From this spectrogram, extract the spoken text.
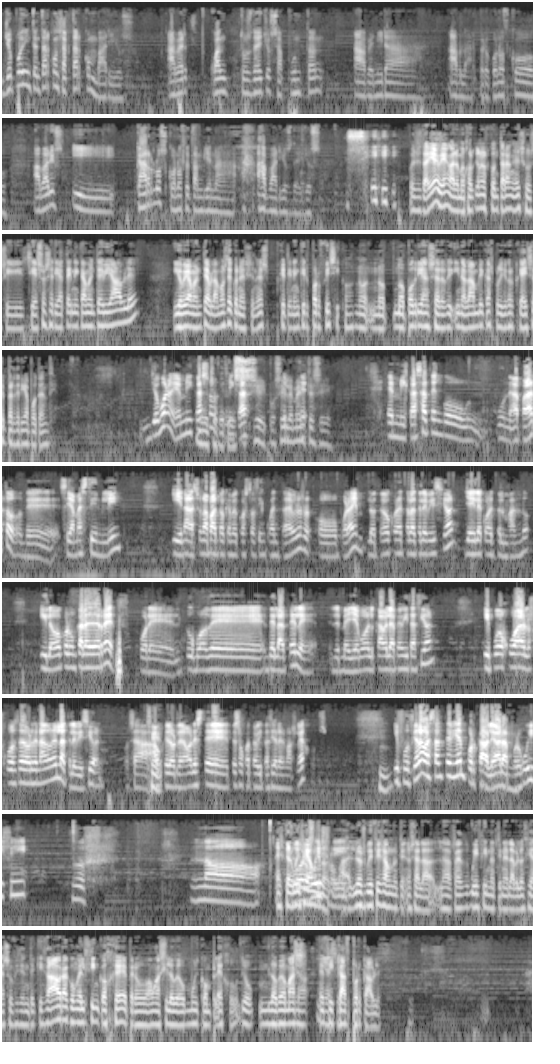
Yo puedo intentar contactar con varios. A ver cuántos de ellos se apuntan a venir a, a hablar. Pero conozco a varios y Carlos conoce también a, a varios de ellos. Sí. Pues estaría bien, a lo mejor que nos contaran eso, si, si eso sería técnicamente viable. Y obviamente hablamos de conexiones que tienen que ir por físico, no, no, no podrían ser inalámbricas porque yo creo que ahí se perdería potencia. Yo, bueno, en mi caso. En mi, PC. ca- Sí, posiblemente sí. En mi casa tengo un, un aparato de. Se llama Steam Link. Y nada, es un aparato que me costó 50 euros o por ahí. Lo tengo conectado a la televisión y ahí le conecto el mando. Y luego con un cable de red por el tubo de, de la tele me llevo el cable a mi habitación y puedo jugar a los juegos del ordenador en la televisión. O sea, Sí. aunque el ordenador esté tres o cuatro habitaciones más lejos. Mm. Y funciona bastante bien por cable. Ahora, por wifi. Uf, no. Es que el wifi aún no, los wifi aún no tienen, o sea, la, la red wifi no tiene la velocidad suficiente. Quizá ahora con el 5G, pero aún así lo veo muy complejo. Yo lo veo más No, eficaz por cable.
